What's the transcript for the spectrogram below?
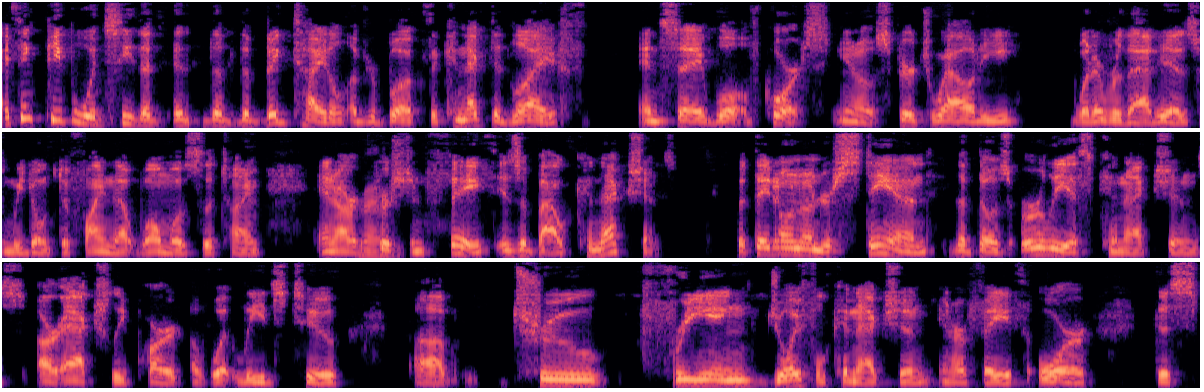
I think people would see the, the, the big title of your book, The Connected Life, and say, well, of course, you know, spirituality, whatever that is, and we don't define that well most of the time, and our right. Christian faith is about connections. But they don't understand that those earliest connections are actually part of what leads to uh, true, freeing, joyful connection in our faith, or this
